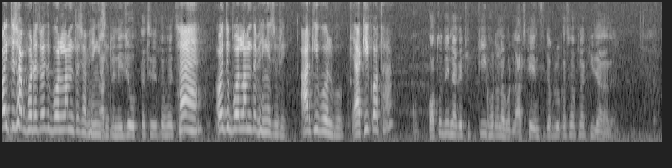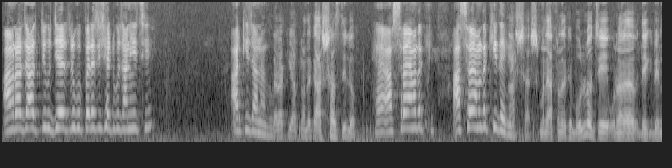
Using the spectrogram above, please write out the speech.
ওই তো সব ঘটেছে ওই তো বললাম তো সব ভেঙে চুরি আপনি নিজে অত্যাচারিত হয়েছে হ্যাঁ ওই তো বললাম তো ভেঙে চুরি আর কি বলব? একই কথা। কতদিন আগে ঠিক কি ঘটনা ঘটলো? আজকে এনসিডব্লিউর কাছে আপনার কি জানালেন? আমরা যাটুকু যেটুকু পেরেছি সেটুকু জানিয়েছি। আর কি জানাব? তারা কি আপনাদেরকে আশ্বাস দিল? হ্যাঁ আশ্রয় আমাদের আশ্রয় আমাদের কি দেবে? আশ্বাস মানে আপনাদেরকে বলল যে ওনারা দেখবেন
